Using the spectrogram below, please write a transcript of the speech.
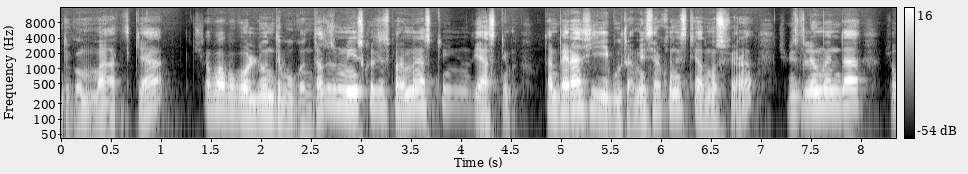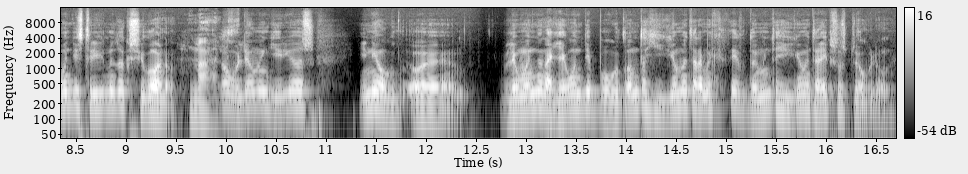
τα κομμάτια, και που αποκολλούνται από κοντά τους, μηνύσκονται σπαρμένα στο διάστημα. Όταν περάσει οι μπουζαμίε, έρχονται στην ατμόσφαιρα και εμείς βλέπουμε τα λόγω τη τριβή με το οξυγόνο. Αυτό που βλέπουμε κυρίως είναι. Ε, βλέπουμε να καίγονται από 80 χιλιόμετρα μέχρι 70 χιλιόμετρα ύψος του όπλου.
